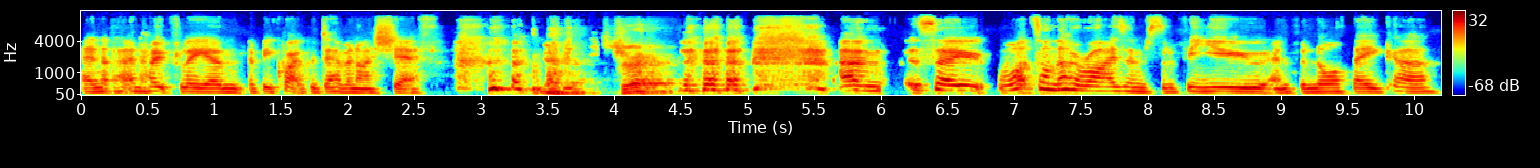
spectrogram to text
and and hopefully um, it'd be quite good to have a nice chef. yeah, sure. um, so, what's on the horizon, sort of for you and for Northacre?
